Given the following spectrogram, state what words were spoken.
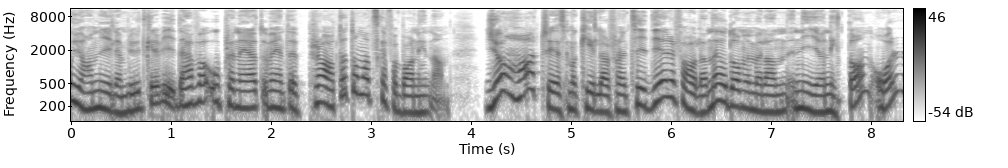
och jag har nyligen blivit gravid. Det här var oplanerat och vi har inte pratat om att skaffa barn innan. Jag har tre små killar från ett tidigare förhållande och de är mellan 9 och 19 år.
